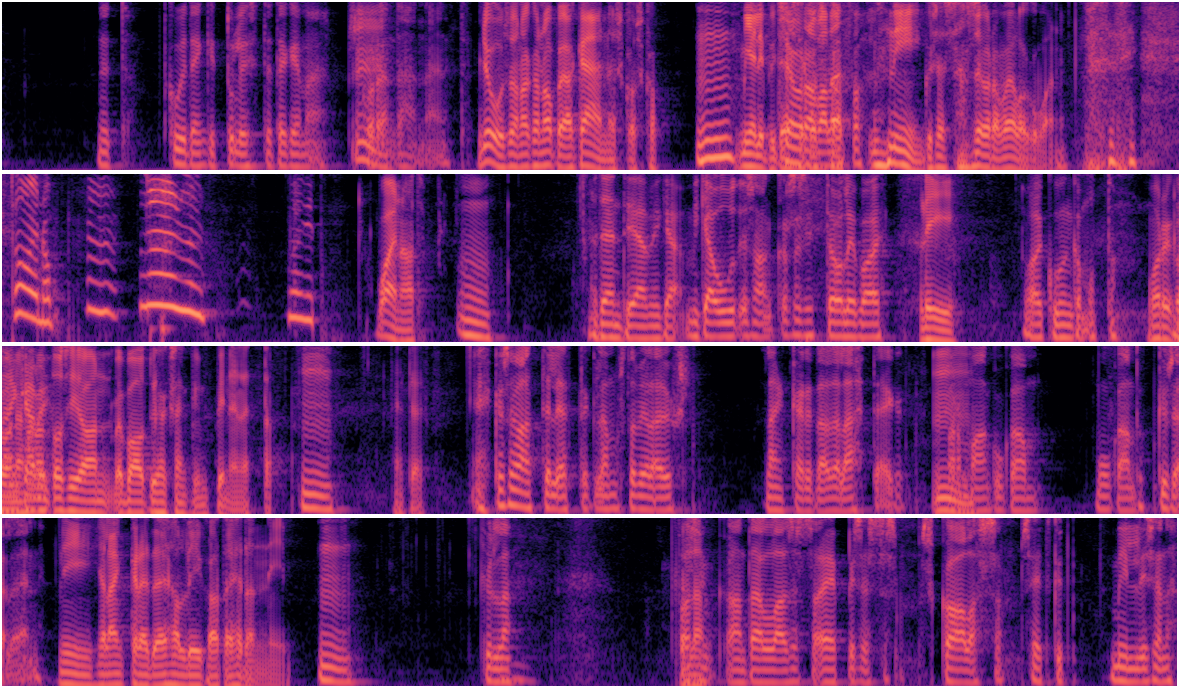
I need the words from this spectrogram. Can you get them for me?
nyt kuitenkin tuli sitten tekemään skoren Mm. tähän näin. Että. Joo, se on aika nopea käännös, koska Mm. mielipiteessä, Seuraava koska, leffa. niin, kyseessä on seuraava elokuva. Niin. tai no, Mäkin. why not? Mm. Et en tiedä, mikä, mikä uutisankka se sitten oli vai, Niin, vai kuinka, mutta kävi. on tosiaan about 90 että, mm. että, että ehkä se ajatteli, että kyllä musta vielä yksi länkkäri täältä lähtee, eikä Mm. varmaan kukaan muukaan tuu kyseleen. Niin. niin, ja länkkäreitä ei ihan liikaa tehdä, niin Mm. Kyllä. Varsinkaan tällaisessa eeppisessä skaalassa 70 millisenä.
